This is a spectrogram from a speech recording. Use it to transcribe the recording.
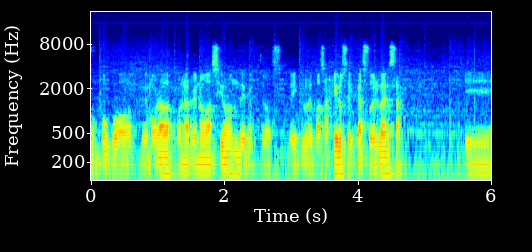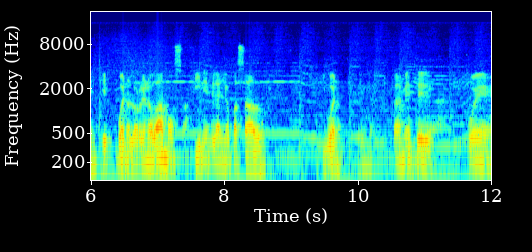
un poco demorados con la renovación de nuestros vehículos de pasajeros, el caso del Versa, eh, que bueno, lo renovamos a fines del año pasado. Y bueno, eh, realmente fue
